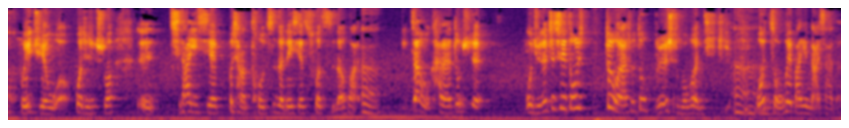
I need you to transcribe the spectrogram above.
回绝我，或者是说，呃，其他一些不想投资的那些措辞的话，嗯在我看来都是，我觉得这些东西对我来说都不是什么问题，嗯嗯我总会把你拿下的。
